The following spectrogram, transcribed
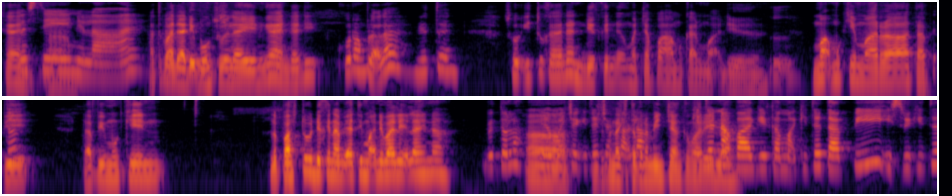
Kan? Mesti ni lah eh. Ataupun ada adik bongsu lain kan. Jadi kurang pula lah ni turn. So itu kadang-kadang dia kena macam fahamkan mak dia. Mm-mm. Mak mungkin marah tapi Betul? tapi mungkin lepas tu dia kena ambil hati mak dia balik lah Ina. Betul lah. Ah, yang macam kita cakap pernah kita lah. pernah bincang kemarin Kita nak lah. bahagiakan mak kita tapi isteri kita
